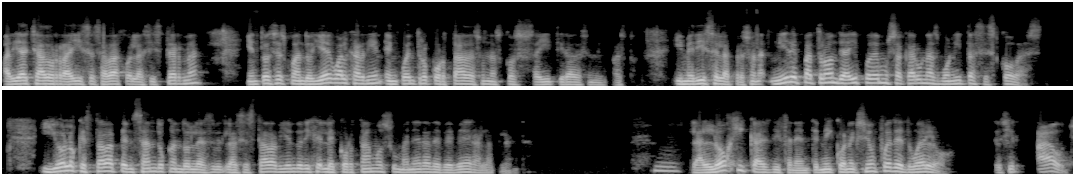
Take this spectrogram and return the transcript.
había echado raíces abajo de la cisterna y entonces cuando llego al jardín encuentro cortadas unas cosas ahí tiradas en el pasto. Y me dice la persona, mire patrón, de ahí podemos sacar unas bonitas escobas. Y yo lo que estaba pensando cuando las, estaba viendo, dije, le cortamos su manera de beber a la planta. Mm. La lógica es diferente. Mi conexión fue de duelo. Es decir, ouch.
